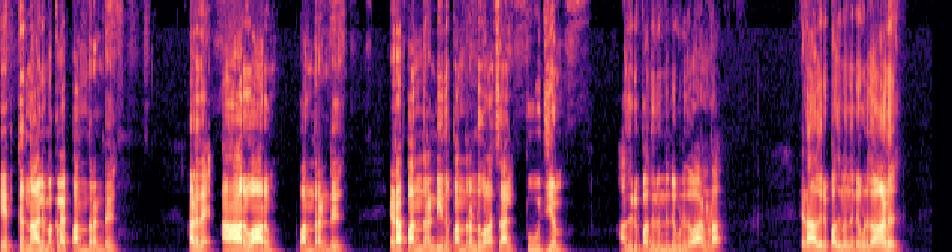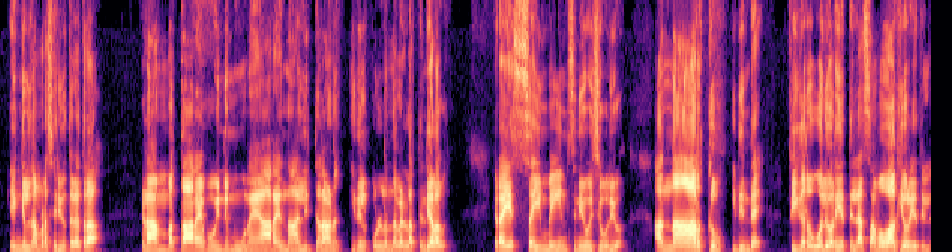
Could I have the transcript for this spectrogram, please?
എട്ട് നാല് മക്കളെ പന്ത്രണ്ട്. അടുത്ത ആറും ആറും പന്ത്രണ്ട്. എടാ പന്ത്രണ്ടിൽ നിന്ന് പന്ത്രണ്ട് കുറച്ചാൽ പൂജ്യം. അതൊരു പതിനൊന്നിന്റെ ഗുണിതമാണടാ എടാ അതൊരു പതിനൊന്നിന്റെ ഗുണിതമാണ്. എങ്കിൽ നമ്മുടെ ശരി ഉത്തരം എത്ര എടാ അമ്പത്താറ് പോയിന്റ് മൂന്ന് ആറ് നാല് ലിറ്ററാണ് ഇതിൽ കൊള്ളുന്ന വെള്ളത്തിന്റെ അളവ്. എടാ എസ് ഐ മെയിൻസിന് ചോദിച്ച ചോദ്യമാണ് അന്ന് ആർക്കും ഇതിന്റെ ഫിഗർ പോലും അറിയത്തില്ല സമവാക്യം അറിയത്തില്ല.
